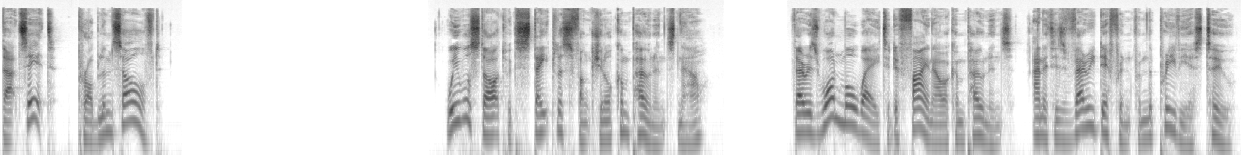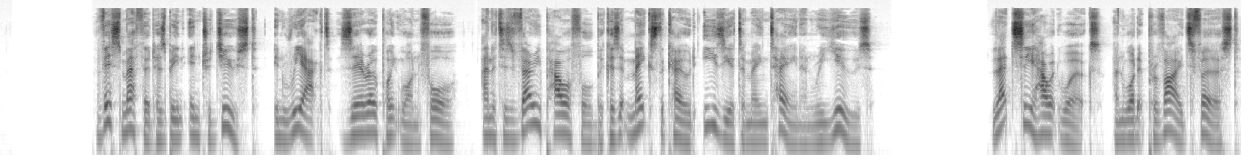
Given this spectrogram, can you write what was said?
That's it, problem solved. We will start with stateless functional components now. There is one more way to define our components, and it is very different from the previous two. This method has been introduced in React 0.14 and it is very powerful because it makes the code easier to maintain and reuse. Let's see how it works and what it provides first,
